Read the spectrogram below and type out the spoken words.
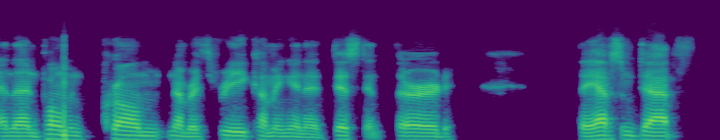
And then Bowman Chrome number three coming in a distant third. They have some depth,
